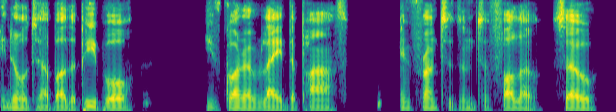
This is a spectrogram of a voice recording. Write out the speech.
in order to help other people you've got to have laid the path in front of them to follow so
